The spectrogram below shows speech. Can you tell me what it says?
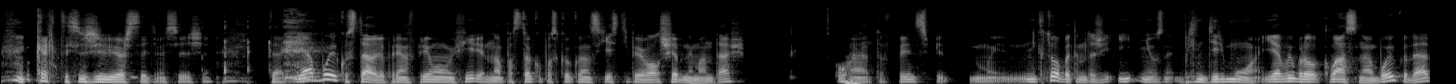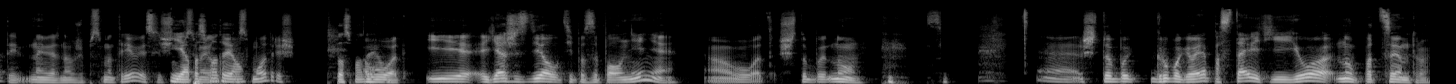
Как ты живешь с этим все еще? Так, я обойку ставлю прямо в прямом эфире, но поскольку, поскольку у нас есть теперь волшебный монтаж, Ой. а, то, в принципе, мы... никто об этом даже и не узнает. Блин, дерьмо. Я выбрал классную обойку, да? Ты, наверное, уже посмотрел. Если еще не Я посмотрел, посмотришь. Посмотрел. Вот. И я же сделал, типа, заполнение, а, вот, чтобы, ну, чтобы, грубо говоря, поставить ее, ну, по центру,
